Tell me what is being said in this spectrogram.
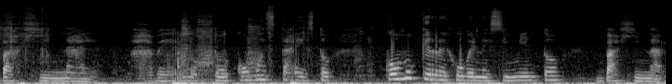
vaginal. A ver, doctor, ¿cómo está esto? ¿Cómo que rejuvenecimiento vaginal?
